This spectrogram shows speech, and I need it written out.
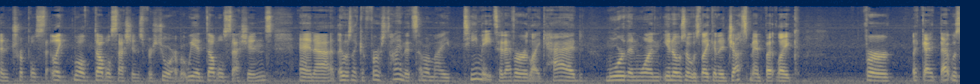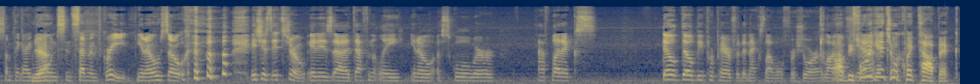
and triple se- like well double sessions for sure, but we had double sessions, and uh, it was like a first time that some of my teammates had ever like had more than one, you know, so it was like an adjustment, but like for like I, that was something I'd Yeah. known since seventh grade, you know. So it's just it's true. It is uh, definitely you know a school where athletics they'll they'll be prepared for the next level for sure. A lot. Uh, of, before yeah. we get into a quick topic,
